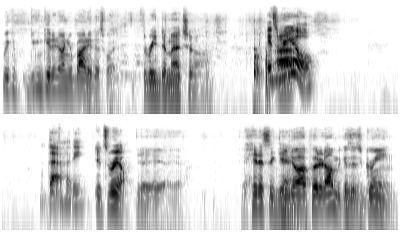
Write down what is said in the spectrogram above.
we can you can get it on your body this way. Three dimensional. It's Uh, real. That hoodie. It's real. Yeah, yeah, yeah, yeah. Hit us again. You know I put it on because it's green.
